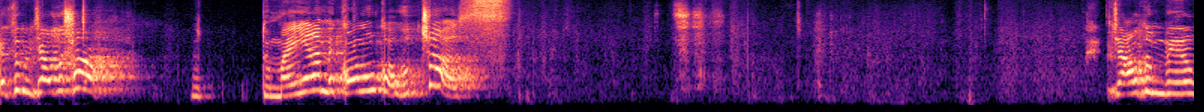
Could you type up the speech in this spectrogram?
এ তুমি যাও তো সরো। তুই মাইয়া নামে কলঙ্ক বুঝছস? যাও তুমি বেরো।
